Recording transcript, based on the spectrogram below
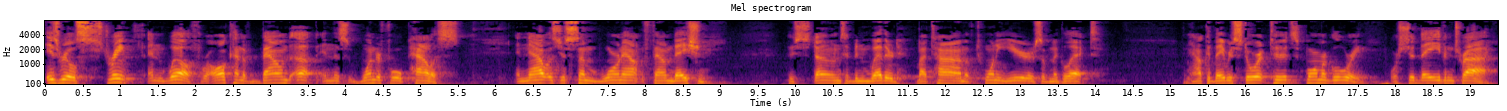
Israel's strength and wealth were all kind of bound up in this wonderful palace. And now it was just some worn out foundation whose stones had been weathered by time of 20 years of neglect. And how could they restore it to its former glory? Or should they even try?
